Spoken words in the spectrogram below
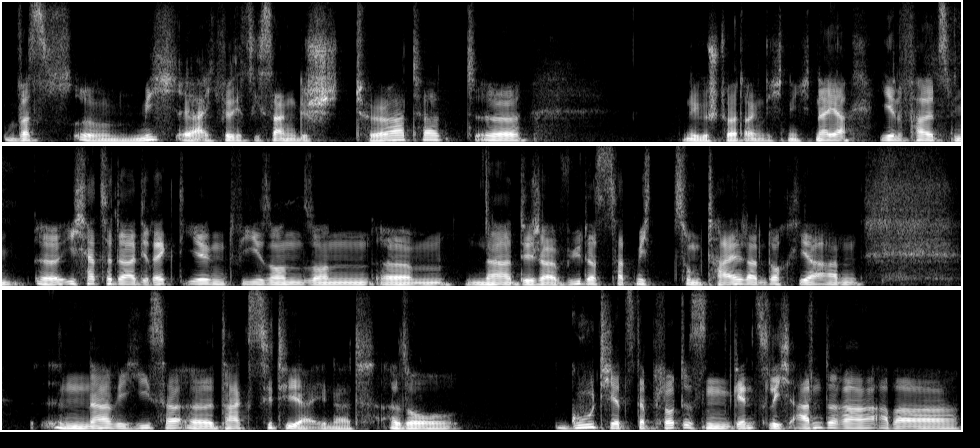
Was äh, mich, ja, ich will jetzt nicht sagen, gestört hat, äh, nee, gestört eigentlich nicht. Naja, jedenfalls, äh, ich hatte da direkt irgendwie so ein, so ein ähm, na, Déjà-vu, das hat mich zum Teil dann doch hier an, na, wie hieß er, äh, Dark City erinnert. Also gut, jetzt der Plot ist ein gänzlich anderer, aber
